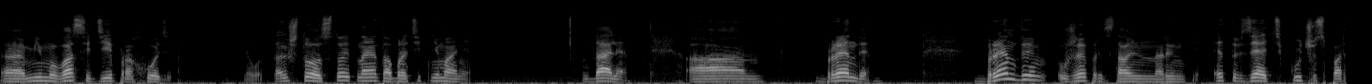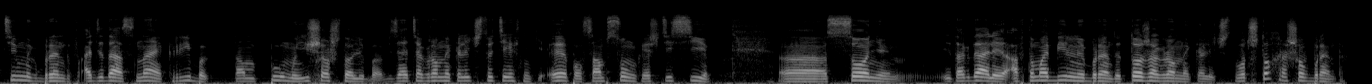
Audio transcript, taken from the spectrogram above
э, мимо вас идей проходит. Вот. Так что стоит на это обратить внимание. Далее. А, бренды бренды уже представлены на рынке. Это взять кучу спортивных брендов Adidas, Nike, Reebok, там Puma, еще что-либо. Взять огромное количество техники. Apple, Samsung, HTC, э, Sony и так далее. Автомобильные бренды тоже огромное количество. Вот что хорошо в брендах?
